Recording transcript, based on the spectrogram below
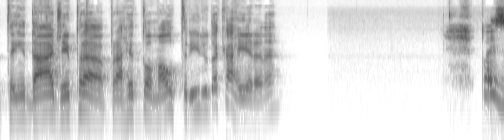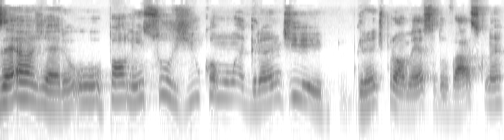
tem idade aí para retomar o trilho da carreira, né? Pois é, Rogério. O Paulinho surgiu como uma grande, grande promessa do Vasco, né?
